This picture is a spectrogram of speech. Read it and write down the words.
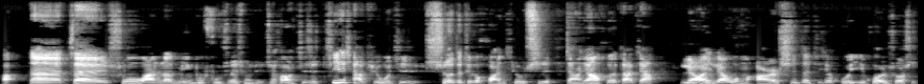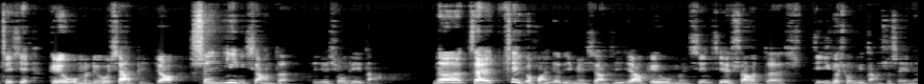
好，那在说完了名不副实的兄弟之后，其实接下去我其实设的这个环就是想要和大家。聊一聊我们儿时的这些回忆，或者说是这些给我们留下比较深印象的这些兄弟党。那在这个环节里面，小吉要给我们先介绍的第一个兄弟党是谁呢？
